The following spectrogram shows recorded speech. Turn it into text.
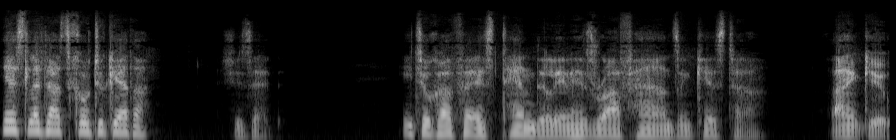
Yes, let us go together, she said. He took her face tenderly in his rough hands and kissed her. Thank you.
